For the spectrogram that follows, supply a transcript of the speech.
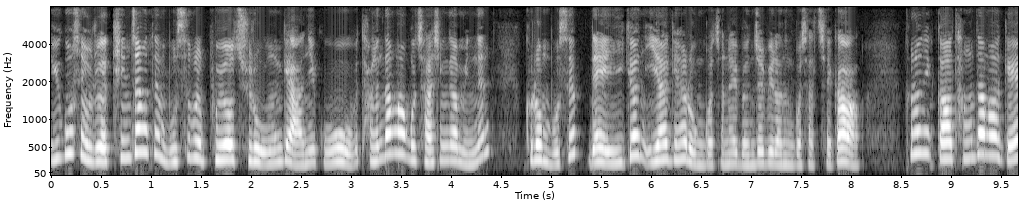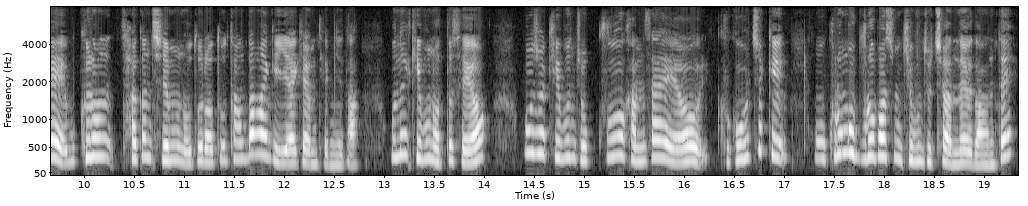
이곳에 우리가 긴장된 모습을 보여주러 온 게 아니고 당당하고 자신감 있는 그런 모습, 내 의견 이야기하러 온 거잖아요. 면접이라는 것 자체가. 그러니까 당당하게 뭐 그런 작은 질문 오더라도 당당하게 이야기하면 됩니다. 오늘 기분 어떠세요? 어, 저 기분 좋고 감사해요. 그거 솔직히 어, 그런 거 물어봐주면 기분 좋지 않나요, 나한테?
